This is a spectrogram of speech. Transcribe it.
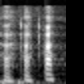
Ha ha ha.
